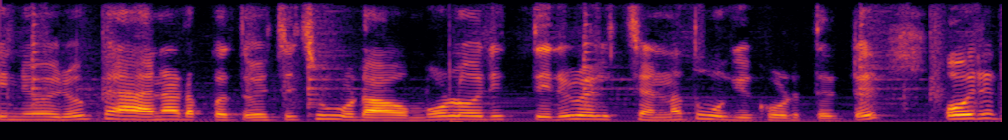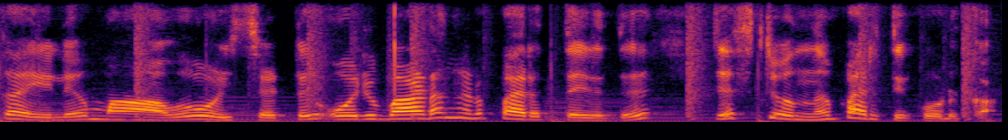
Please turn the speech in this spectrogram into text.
ഇനി ഒരു പാൻ അടപ്പത്ത് വെച്ച് ചൂടാവുമ്പോൾ ഒരിത്തിരി വെളിച്ചെണ്ണ തൂക്കി കൊടുത്തിട്ട് ഒരു കയ്യിൽ മാവ് ഒഴിച്ചിട്ട് ഒരുപാട് അങ്ങോട്ട് പരത്തരുത്. ജസ്റ്റ് ഒന്ന് പരത്തി കൊടുക്കാം.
